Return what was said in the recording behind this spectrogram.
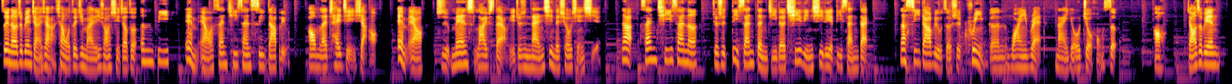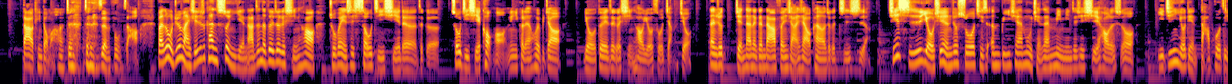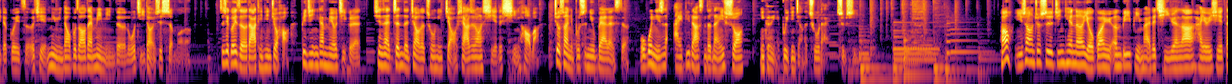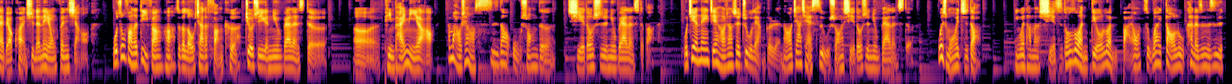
所以呢，这边讲一下，像我最近买的一双鞋叫做 NB ML 三七三 CW。好，我们来拆解一下哦。ML 是 Men's Lifestyle，也就是男性的休闲鞋。那三七三呢，就是第三等级的七零系列第三代。那 CW 则是 Cream 跟 Wine Red 奶油酒红色。好，讲到这边。大家有听懂吗？真的真的是很复杂。反正我觉得买鞋就是看顺眼啊，真的对这个型号，除非你是收集鞋的这个收集鞋控哦，你可能会比较有对这个型号有所讲究。但就简单的跟大家分享一下我看到这个知识啊。其实有些人就说，其实 NB 现在目前在命名这些鞋号的时候，已经有点打破自己的规则，而且命名到不知道在命名的逻辑到底是什么了。这些规则大家听听就好，毕竟应该没有几个人现在真的叫得出你脚下这双鞋的型号吧？就算你不是 New Balance 的，我问你是 Adidas 的哪一双，你可能也不一定讲得出来，是不是？好，以上就是今天呢有关于 NB 品牌的起源啦，还有一些代表款式的内容分享哦。我租房的地方哈，这个楼下的房客就是一个 New Balance 的呃品牌迷啦啊。他们好像有四到五双的鞋都是 New Balance 的吧？我记得那一间好像是住两个人，然后加起来四五双鞋都是 New Balance 的。为什么会知道？因为他们鞋子都乱丢乱摆哦，阻碍道路，看的真的是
